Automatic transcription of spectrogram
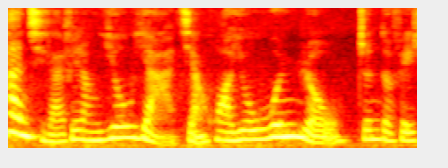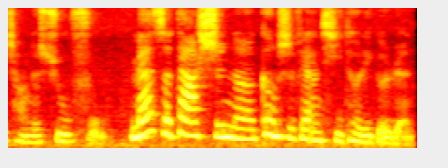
看起来非常优雅，讲话又温柔，真的非常的舒服。Master 大师呢，更是非常奇特的一个人，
